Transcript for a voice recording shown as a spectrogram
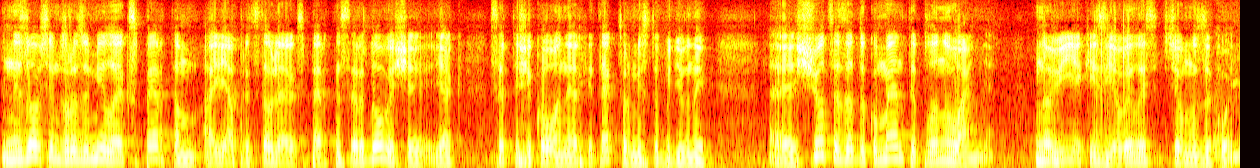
Не зовсім зрозуміло експертам, а я представляю експертне середовище як сертифікований архітектор, містобудівник. е, Що це за документи планування, нові, які з'явились в цьому законі?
